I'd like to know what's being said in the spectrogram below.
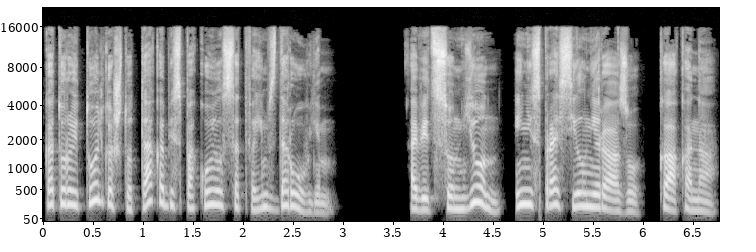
который только что так обеспокоился твоим здоровьем? А ведь Сон Йон и не спросил ни разу, как она.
